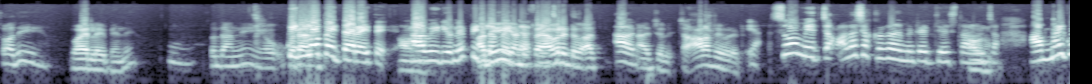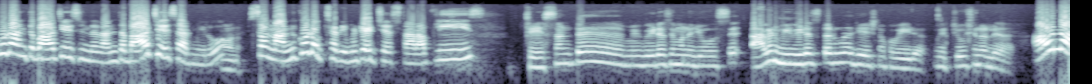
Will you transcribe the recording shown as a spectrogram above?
సో అది వైరల్ అయిపోయింది. సో దాన్ని పిల్లో పెట్టారు అయితే. ఆ వీడియోనే పిల్లో పెట్టారు. ఫేవరెట్. యాక్చువల్లీ చాలా ఫేవరెట్ సో మీరు చాలా చక్కగా ఇమిటేట్ చేస్తారు. అమ్మాయి కూడా అంత బాగా చేసింది అంత బాగా చేశారు మీరు. సో నన్ను కూడా ఒకసారి ఇమిటేట్ చేస్తారా ప్లీజ్ చేస్తుంటే మీ వీడియోస్ ఏమైనా చూస్తే ఆల్రెడీ మీ వీడియోస్ తోటి కూడా చేసిన ఒక వీడియో. మీరు చూసినా లేదా? అవునా.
